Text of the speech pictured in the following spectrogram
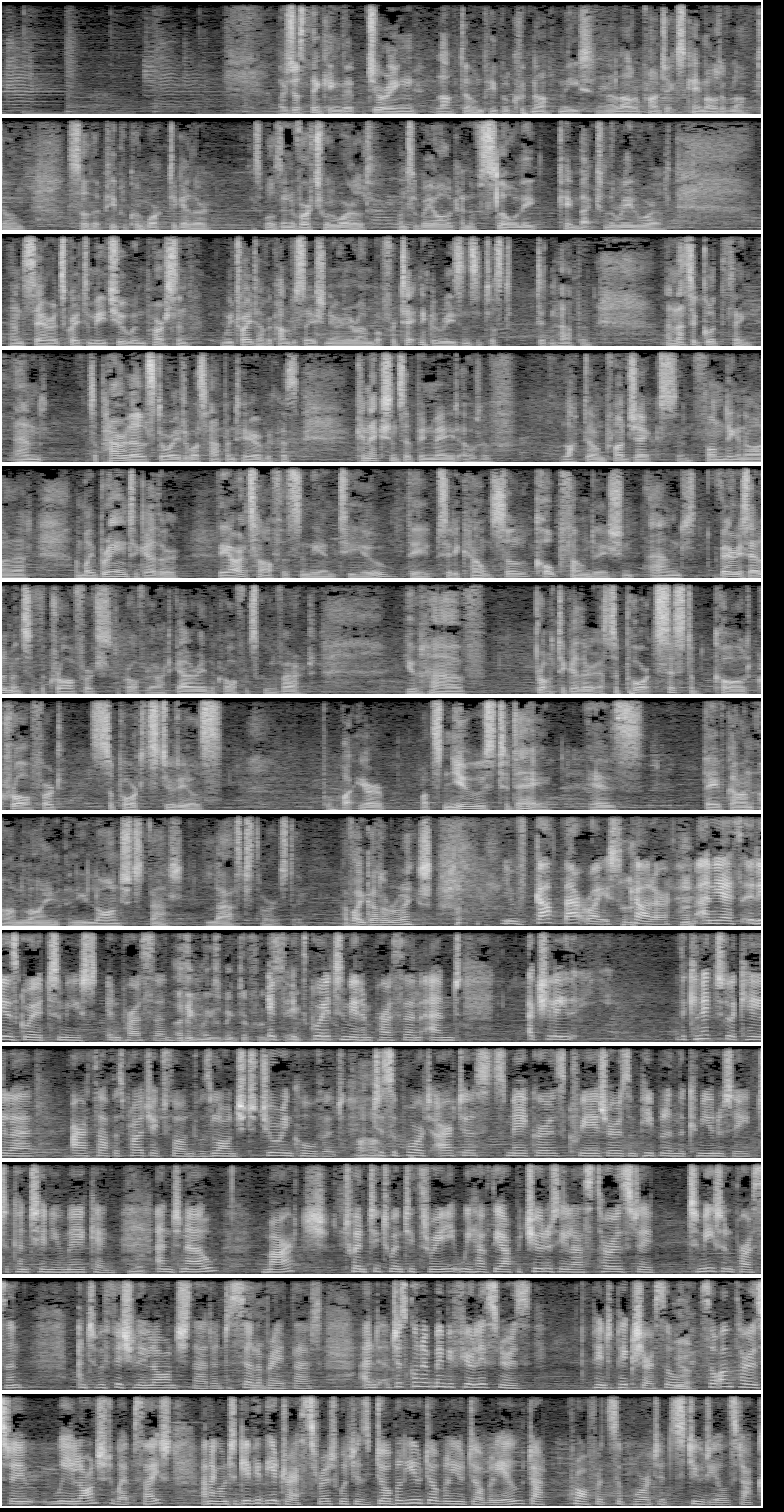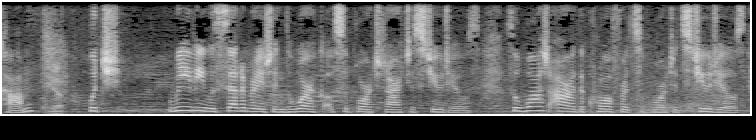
I was just thinking that during lockdown, people could not meet, and a lot of projects came out of lockdown so that people could work together, I suppose, in a virtual world until we all kind of slowly came back to the real world. And Sarah, it's great to meet you in person. We tried to have a conversation earlier on, but for technical reasons, it just didn't happen. And that's a good thing. And it's a parallel story to what's happened here because connections have been made out of lockdown projects and funding and all of that. And by bringing together the Arts Office in the MTU, the City Council, Cope Foundation, and various elements of the Crawford, the Crawford Art Gallery, and the Crawford School of Art, you have brought together a support system called Crawford Supported Studios. But what you're, what's news today is they've gone online and you launched that last Thursday. Have I got it right? You've got that right, Connor. and yes, it is great to meet in person. I think it makes a big difference. It's, yeah, it's great yeah. to meet in person. And actually, the Connect to Lacala Arts Office Project Fund was launched during COVID uh-huh. to support artists, makers, creators, and people in the community to continue making. Yeah. And now, March 2023, we have the opportunity last Thursday to meet in person and to officially launch that and to celebrate yeah. that. And just going to maybe for your listeners paint a picture. So, yeah. so on Thursday we launched a website, and I'm going to give you the address for it, which is www.crawfordsupportedstudios.com, yep. which really was celebrating the work of supported artist studios. So, what are the Crawford supported studios?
